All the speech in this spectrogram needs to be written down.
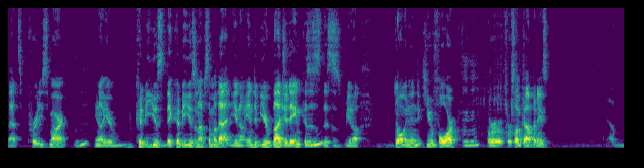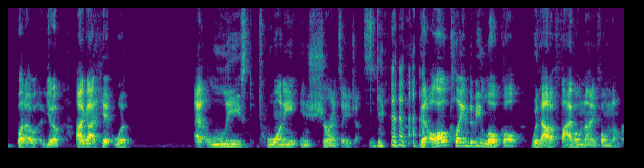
that's pretty smart. Mhm. You know, you could be using they could be using up some of that you know end of year budgeting because Mhm. this, this is you know going into Q4 hmm for for some companies. But uh, you know, I got hit with at least twenty insurance agents that all claim to be local without a five hundred nine phone number.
